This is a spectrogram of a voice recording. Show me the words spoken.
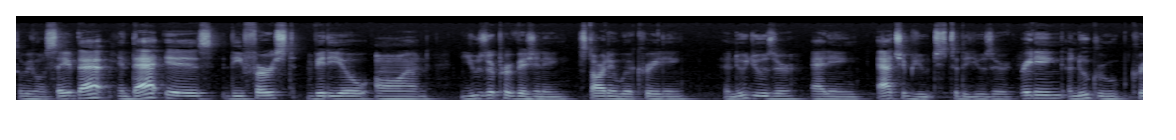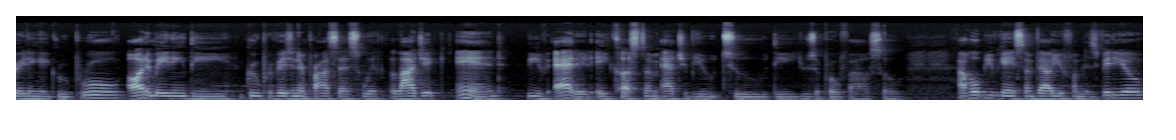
So we're going to save that. And that is the first video on user provisioning, starting with creating a new user, adding attributes to the user, creating a new group, creating a group rule, automating the group provisioning process with logic, and we've added a custom attribute to the user profile. So I hope you've gained some value from this video.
